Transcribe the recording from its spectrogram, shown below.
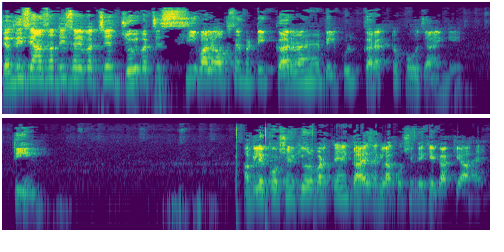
जल्दी से आंसर दी सभी बच्चे। जो भी बच्चे सी वाले ऑप्शन पर टिक कर रहे हैं, बिल्कुल करेक्ट हो जाएँगे। तीन। अगले क्वेश्चन की ओर बढ़ते हैं। गाइस अगला क्वेश्चन देखिएगा क्या है।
